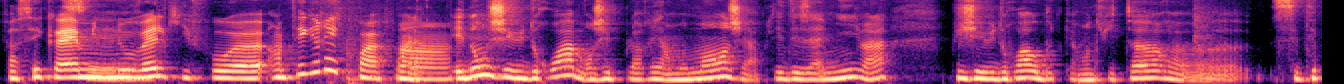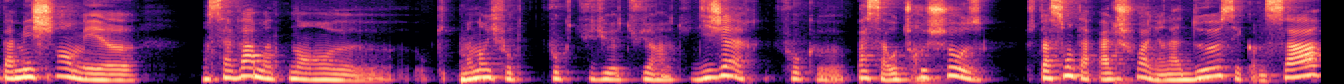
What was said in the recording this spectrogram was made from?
Enfin, c'est quand même une nouvelle qu'il faut euh, intégrer, quoi. Enfin, Voilà. Et donc, j'ai eu droit, bon, j'ai pleuré un moment, j'ai appelé des amis, voilà. Puis j'ai eu droit au bout de 48 heures. euh, C'était pas méchant, mais euh, bon, ça va maintenant. euh, maintenant, il faut, que- faut que tu, tu, tu digères. Il faut que passe à autre chose. De toute façon, t'as pas le choix. Il y en a deux, c'est comme ça.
